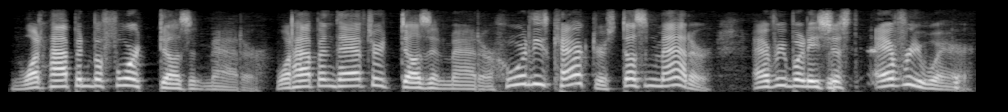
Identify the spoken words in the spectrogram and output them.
what happened before doesn't matter. What happened after doesn't matter. Who are these characters? Doesn't matter. Everybody's just everywhere.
